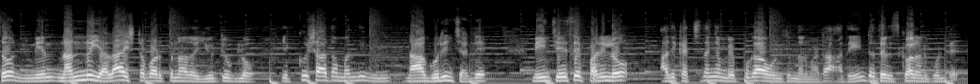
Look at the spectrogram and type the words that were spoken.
సో నేను నన్ను ఎలా ఇష్టపడుతున్నారో యూట్యూబ్లో ఎక్కువ శాతం మంది నా గురించి అంటే నేను చేసే పనిలో అది ఖచ్చితంగా మెప్పుగా ఉంటుందన్నమాట. అదేంటో తెలుసుకోవాలనుకుంటే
